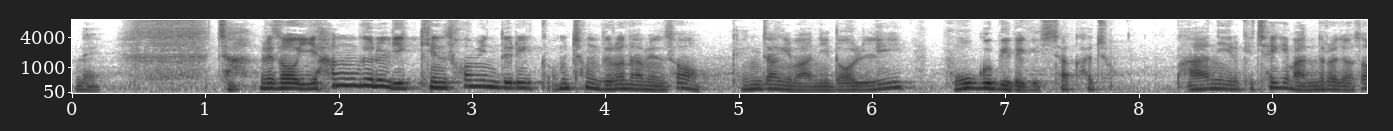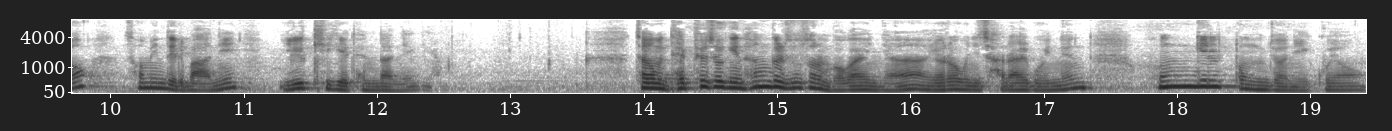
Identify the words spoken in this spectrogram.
네. 자, 그래서 이 한글을 익힌 서민들이 엄청 늘어나면서 굉장히 많이 널리 보급이 되기 시작하죠. 많이 이렇게 책이 만들어져서 서민들이 많이 읽히게 된다는 얘기예요. 자, 그러면 대표적인 한글 소설은 뭐가 있냐? 여러분이 잘 알고 있는 홍길동전이 있고요.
